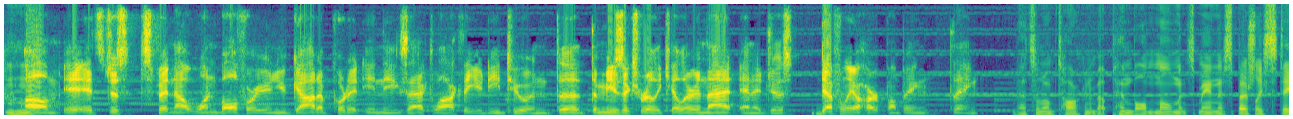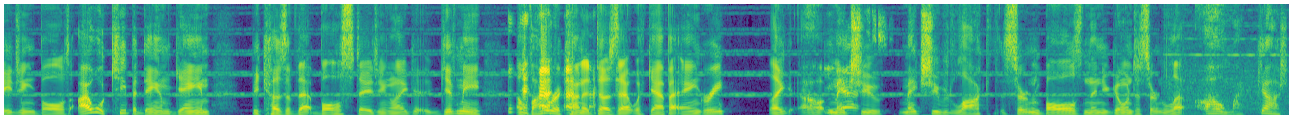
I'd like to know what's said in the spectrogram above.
Mhm. um, it, it's just spitting out one ball for you, and you got to put it in the exact lock that you need to. And the the music's really killer in that, and it just definitely a heart pumping thing. That's what I'm talking about. Pinball moments, man, especially staging balls. I will keep a damn game because of that ball staging. Like, give me Elvira kind of does that with Gappa Angry. Like, oh, it makes you makes you lock certain balls, and then you go into certain. Le- oh my gosh!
